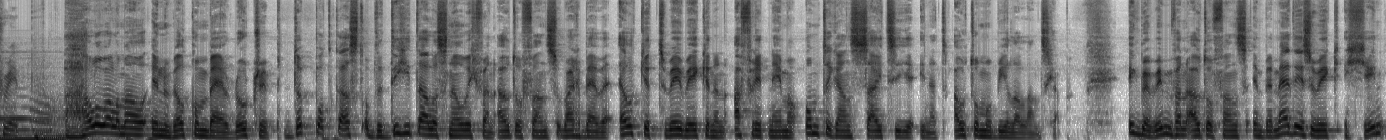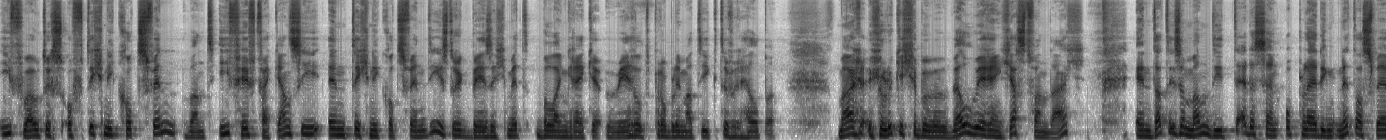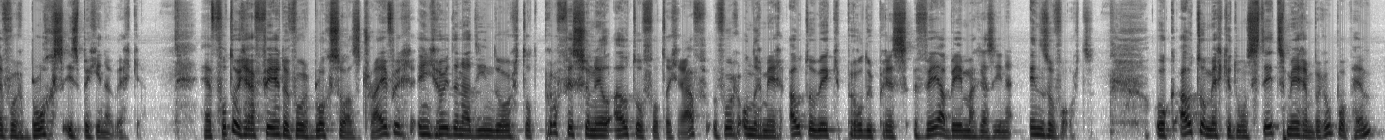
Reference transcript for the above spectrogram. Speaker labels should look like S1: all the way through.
S1: Roadtrip.
S2: Hallo allemaal en welkom bij Roadtrip, de podcast op de digitale snelweg van autofans, waarbij we elke twee weken een afrit nemen om te gaan sightseeën in het automobiele landschap. Ik ben Wim van Autofans en bij mij deze week geen Yves Wouters of Techniek Sven, want Yves heeft vakantie en Techniek die is druk bezig met belangrijke wereldproblematiek te verhelpen. Maar gelukkig hebben we wel weer een gast vandaag en dat is een man die tijdens zijn opleiding net als wij voor blogs is beginnen werken. Hij fotografeerde voor blogs zoals Driver en groeide nadien door tot professioneel autofotograaf voor onder meer Autoweek, Produpress, VAB-magazine enzovoort. Ook automerken doen steeds meer een beroep op hem.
